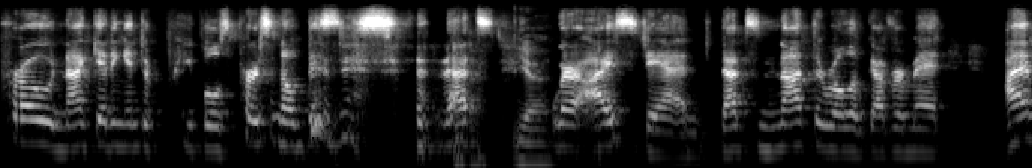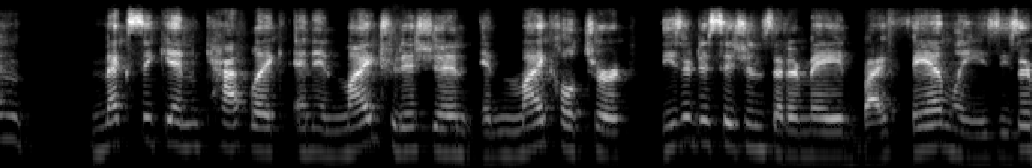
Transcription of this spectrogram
pro not getting into people's personal business that's yeah, yeah. where i stand that's not the role of government i'm Mexican Catholic, and in my tradition, in my culture, these are decisions that are made by families. These are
